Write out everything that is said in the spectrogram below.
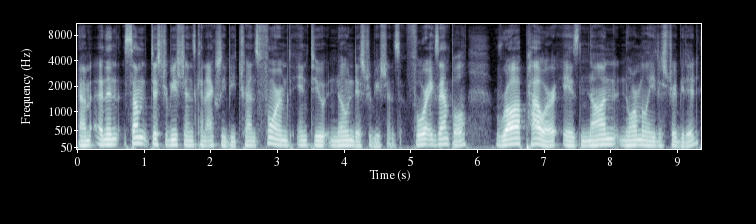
Um, and then some distributions can actually be transformed into known distributions. For example, raw power is non-normally distributed,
